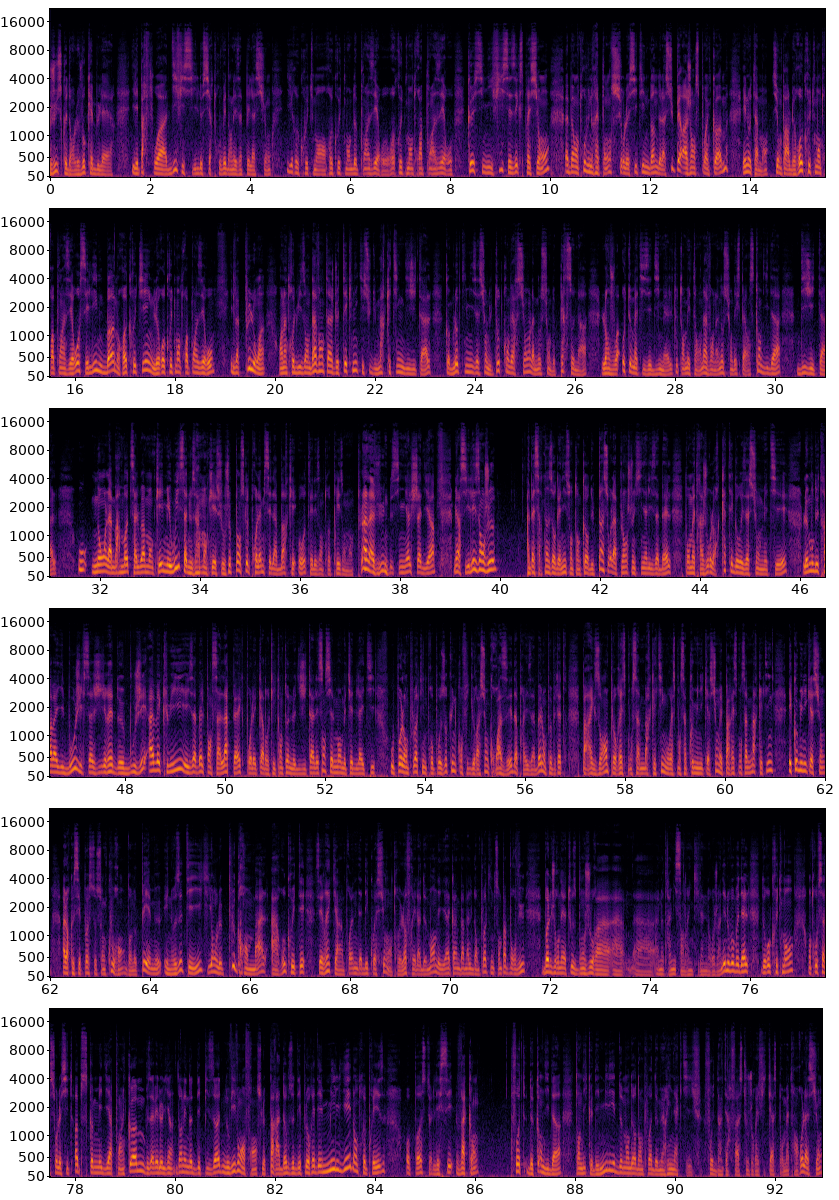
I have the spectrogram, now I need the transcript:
jusque dans le vocabulaire. Il est parfois difficile de s'y retrouver dans les appellations e-recrutement, recrutement 2.0, recrutement 3.0. Que signifient ces expressions? Eh bien, On trouve une réponse sur le site inbound de la superagence.com et notamment, si on parle de recrutement 3.0, c'est l'inbound recruiting. Le recrutement 3.0, il va plus loin en introduisant davantage de techniques issues du marketing digital, comme l'optimisation du taux de conversion, la notion de persona, l'envoi automatisé d'emails, tout en mettant en avant la notion d'expérience candidat digital ou non, la marmotte, ça lui a manqué. Mais oui, ça nous a manqué. Je pense que le problème, c'est la barque est haute et les entreprises en ont plein la vue, nous signale Shadia. Merci. Les enjeux eh ben, certains organismes ont encore du pain sur la planche, nous signale Isabelle, pour mettre à jour leur catégorisation métier. Le monde du travail, il bouge, il s'agirait de bouger avec lui. Isabelle pense à l'APEC pour les cadres qui cantonnent le digital essentiellement au métier de l'IT ou Pôle emploi qui ne propose aucune configuration croisée. D'après Isabelle, on peut peut-être par exemple responsable marketing ou responsable communication, mais pas responsable marketing et communication, alors que ces postes sont courants dans nos PME et nos ETI qui ont le plus grand mal à recruter. C'est vrai qu'il y a un problème d'adéquation entre l'offre et la demande il y a quand même pas mal d'emplois qui ne sont pas pourvus. Bonne journée à tous, bonjour à, notre amie Sandrine qui vient de nous rejoindre. Des nouveaux modèles de recrutement, on trouve ça sur le site opscommedia.com, vous avez le lien dans les notes d'épisode. Nous vivons en France le paradoxe de déplorer des milliers d'entreprises au poste laissés vacants faute de candidats, tandis que des milliers de demandeurs d'emploi demeurent inactifs, faute d'interfaces toujours efficaces pour mettre en relation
